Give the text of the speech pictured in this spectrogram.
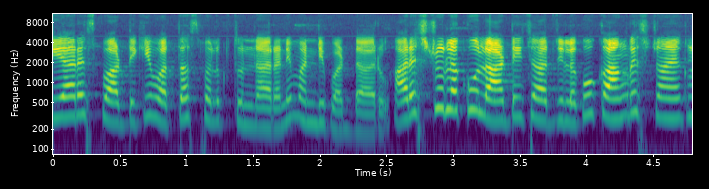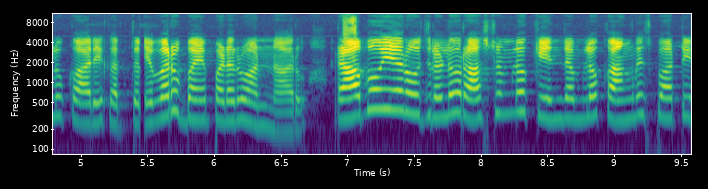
టీఆర్ఎస్ పార్టీకి వత్తాస్ పలుకుతున్నారని మండిపడ్డారు. అరెస్టులకు లాఠీ చార్జీలకు కాంగ్రెస్ నాయకులు కార్యకర్తలు ఎవరు భయపడరు అన్నారు. రాబోయే రోజులలో రాష్ట్రంలో కేంద్రంలో కాంగ్రెస్ పార్టీ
